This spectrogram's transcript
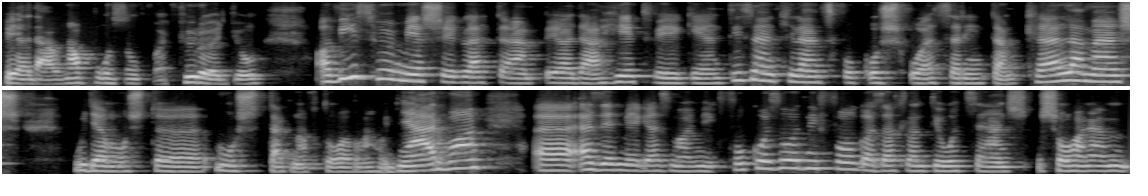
például napozzunk vagy fürödjünk. A víz hőmérséklete például hétvégén 19 fokos volt, szerintem kellemes, ugye most, most tegnaptól van, hogy nyár van, ezért még ez majd még fokozódni fog, az Atlanti óceán soha nem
